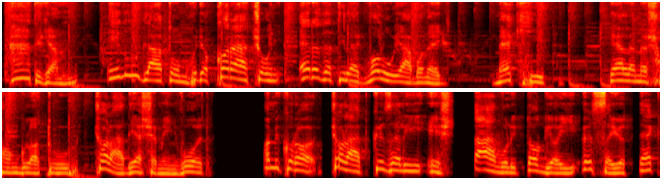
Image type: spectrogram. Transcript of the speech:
Hát igen, én úgy látom, hogy a karácsony eredetileg valójában egy meghitt, kellemes hangulatú családi esemény volt, amikor a család közeli és távoli tagjai összejöttek,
